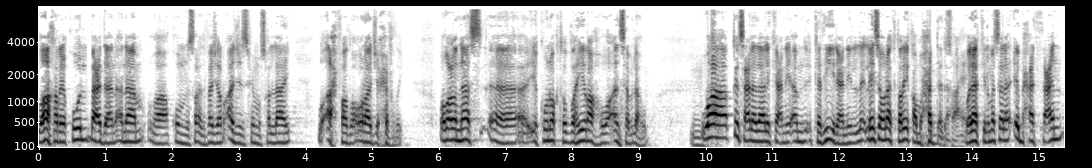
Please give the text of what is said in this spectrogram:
وآخر يقول بعد أن أنام وأقوم من صلاة الفجر أجلس في مصلاي وأحفظ وأراجع حفظي. وبعض الناس آه، يكون وقت الظهيرة هو أنسب له. وقس على ذلك يعني كثير يعني ليس هناك طريقة محددة صحيح. ولكن المسألة ابحث عن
